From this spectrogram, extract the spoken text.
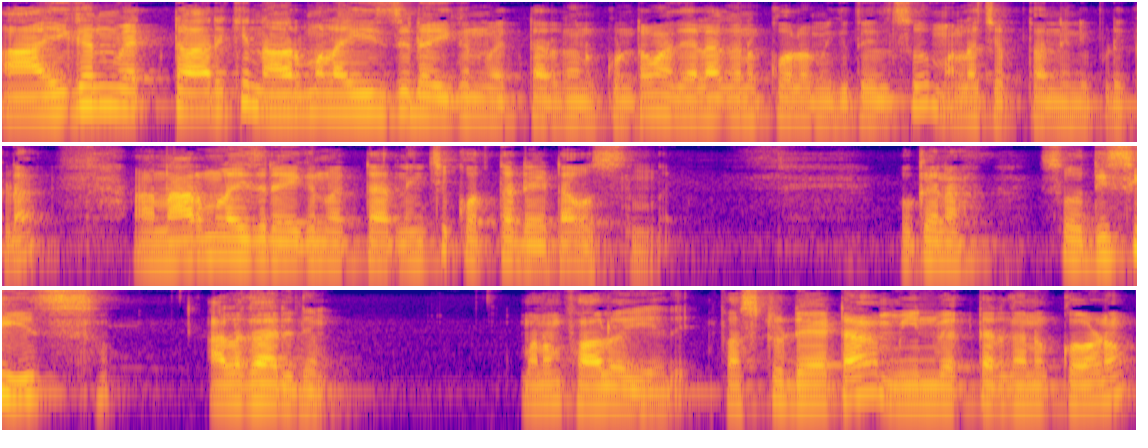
ఆ ఐగన్ వెక్టార్కి నార్మలైజ్డ్ ఐగన్ వెక్టార్ కనుక్కుంటాం. అది ఎలా కనుక్కోవాలో మీకు తెలుసు. మళ్ళీ చెప్తాను నేను ఇప్పుడు ఇక్కడ. ఆ నార్మలైజ్డ్ ఐగన్ వెక్టార్ నుంచి కొత్త డేటా వస్తుంది. ఓకేనా? సో దిస్ ఈజ్ అల్గారిథం మనం ఫాలో అయ్యేది. ఫస్ట్ డేటా మీన్ వెక్టర్ కనుక్కోవడం.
